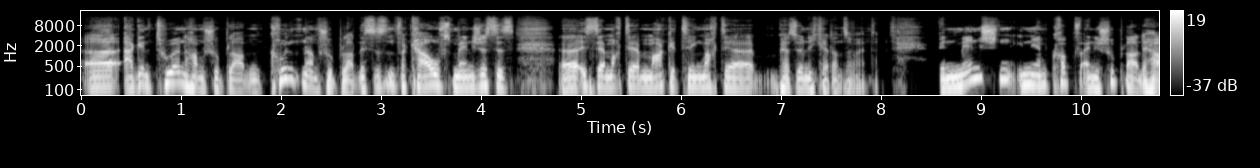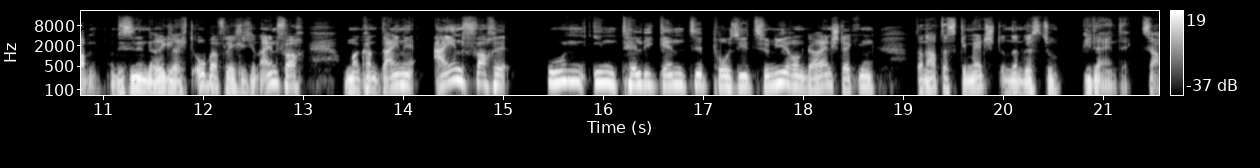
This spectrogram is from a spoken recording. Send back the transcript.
Äh, Agenturen haben Schubladen, Kunden haben Schubladen. Ist das ein Verkaufsmensch? Ist das, äh, ist der, macht der Marketing, macht der Persönlichkeit und so weiter? wenn Menschen in ihrem Kopf eine Schublade haben, und die sind in der Regel recht oberflächlich und einfach, und man kann deine einfache, unintelligente Positionierung da reinstecken, dann hat das gematcht und dann wirst du wiederentdeckt. So.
